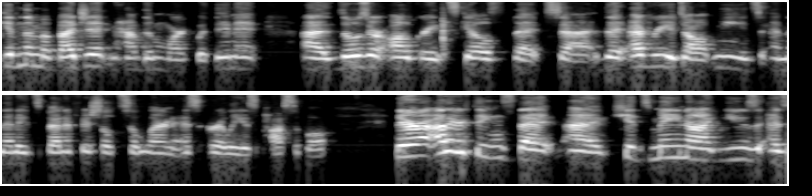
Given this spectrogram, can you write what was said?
give them a budget and have them work within it. Uh, those are all great skills that, uh, that every adult needs and that it's beneficial to learn as early as possible. There are other things that uh, kids may not use as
